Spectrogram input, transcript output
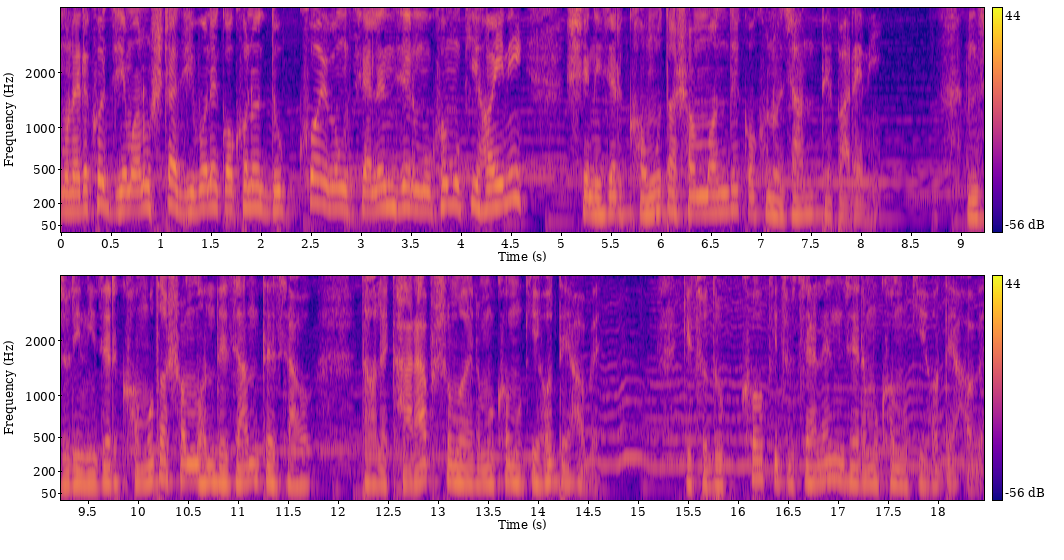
মনে রেখো, যে মানুষটা জীবনে কখনো দুঃখ এবং চ্যালেঞ্জের মুখোমুখি হয়নি, সে নিজের ক্ষমতা সম্বন্ধে কখনো জানতে পারেনি। যদি নিজের ক্ষমতা সম্বন্ধে জানতে চাও, তাহলে খারাপ সময়ের মুখোমুখি হতে হবে। কিছু দুঃখ, কিছু চ্যালেঞ্জের মুখোমুখি হতে হবে।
